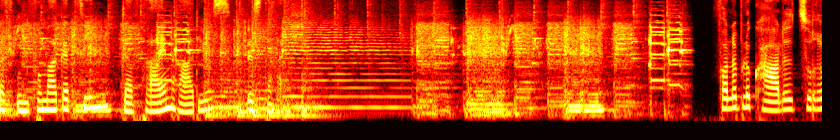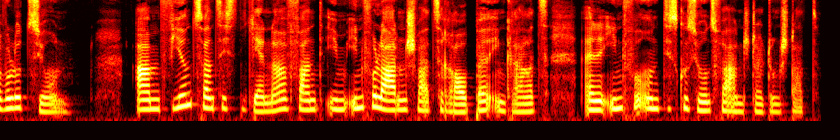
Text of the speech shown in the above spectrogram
Das Infomagazin der Freien Radios Österreich. Von der Blockade zur Revolution. Am 24. Jänner fand im Infoladen Schwarze Raupe in Graz eine Info- und Diskussionsveranstaltung statt.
